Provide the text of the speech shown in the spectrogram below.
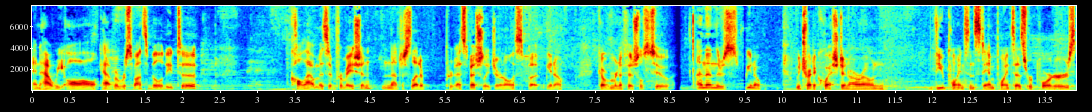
and how we all have a responsibility to call out misinformation, not just let it, especially journalists, but you know, government officials too. And then there's, you know, we try to question our own viewpoints and standpoints as reporters.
